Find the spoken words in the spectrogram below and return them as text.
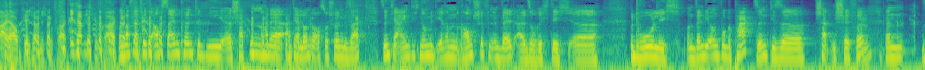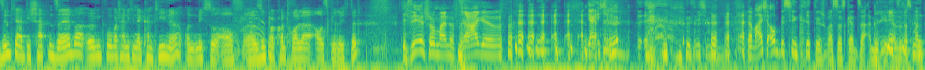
Ah ja, okay, ich habe nicht gefragt. Ich habe nicht gefragt. Und was natürlich auch sein könnte, die äh, Schatten, hat er, hat ja Londo auch so schön gesagt, sind ja eigentlich nur mit ihren Raumschiffen im Weltall so richtig äh, bedrohlich. Und wenn die irgendwo geparkt sind, diese Schattenschiffe, mhm. dann sind ja die Schatten selber irgendwo wahrscheinlich in der Kantine und nicht so auf äh, Superkontrolle ausgerichtet. Ich sehe schon meine Frage. ja, ich, ich, da war ich auch ein bisschen kritisch, was das Ganze angeht. Also, dass man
